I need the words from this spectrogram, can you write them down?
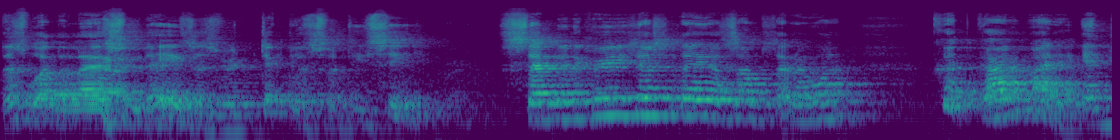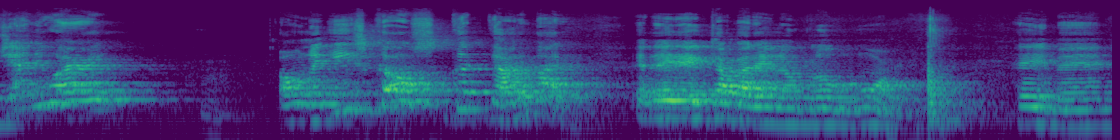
this weather the last few days is ridiculous for DC. Seventy degrees yesterday or something, seventy-one. Good God Almighty, in January, on the East Coast, good God Almighty. And they ain't talking about ain't no global warming. Hey man,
